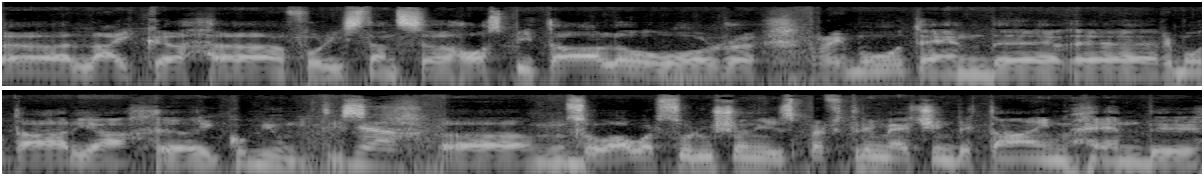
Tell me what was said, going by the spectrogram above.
uh, like uh, for instance hospital or remote and remote area in communities. Yeah. Um, so our solution is perfectly matching the time and the,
